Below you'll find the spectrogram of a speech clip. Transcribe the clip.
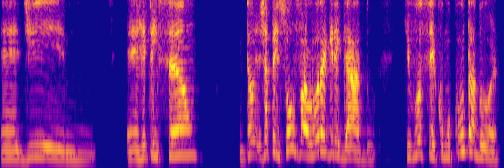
é, de é, retenção. Então, já pensou o valor agregado que você, como contador,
